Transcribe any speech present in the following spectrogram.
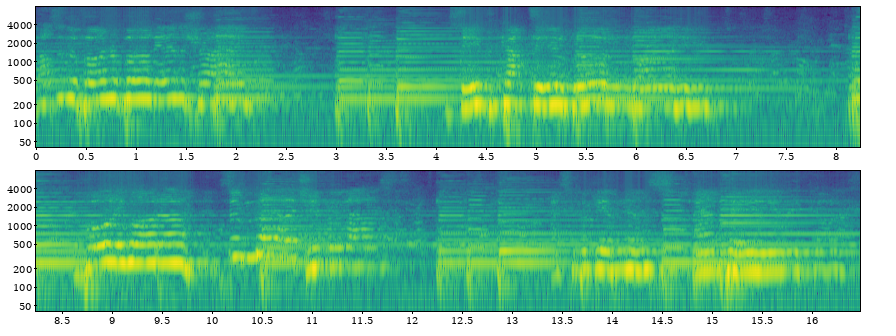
House of the vulnerable in the shrine. Sacred cocktail blood and wine. Holy water submerging the last. Ask for forgiveness and pay the cost.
